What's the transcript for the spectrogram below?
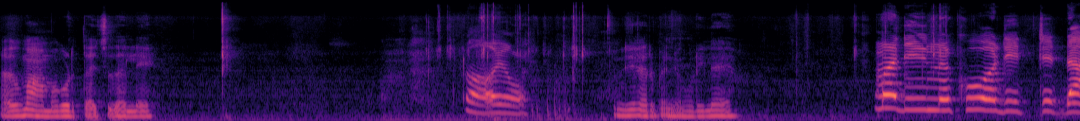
അത് മാമ കൊടുത്തയച്ചതല്ലേ? ഹെയർ ബാൻഡും കൂടി അല്ലേ മടീന്ന് കോടിച്ചിട്ടാ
